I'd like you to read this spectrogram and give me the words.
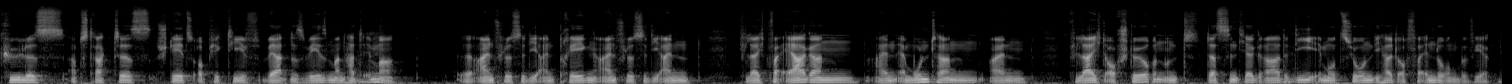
kühles, abstraktes, stets objektiv wertendes Wesen. Man hat immer äh, Einflüsse, die einen prägen, Einflüsse, die einen vielleicht verärgern, einen ermuntern, einen vielleicht auch stören. Und das sind ja gerade die Emotionen, die halt auch Veränderungen bewirken.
